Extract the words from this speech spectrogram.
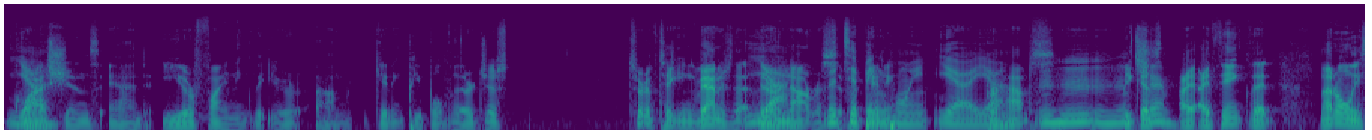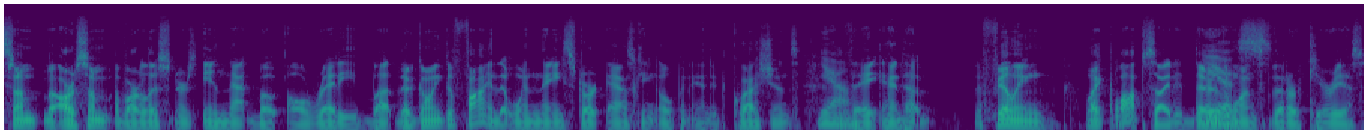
Yeah. questions and you're finding that you're um, getting people that are just sort of taking advantage of that. yeah, They're not the tipping point. Yeah, yeah. perhaps Mm-hmm, mm-hmm, because sure. I, I think that not only some are some of our listeners in that boat already, but they're going to find that when they start asking open-ended questions, Yeah. they end up feeling like lopsided. They're Yes. the ones that are curious,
